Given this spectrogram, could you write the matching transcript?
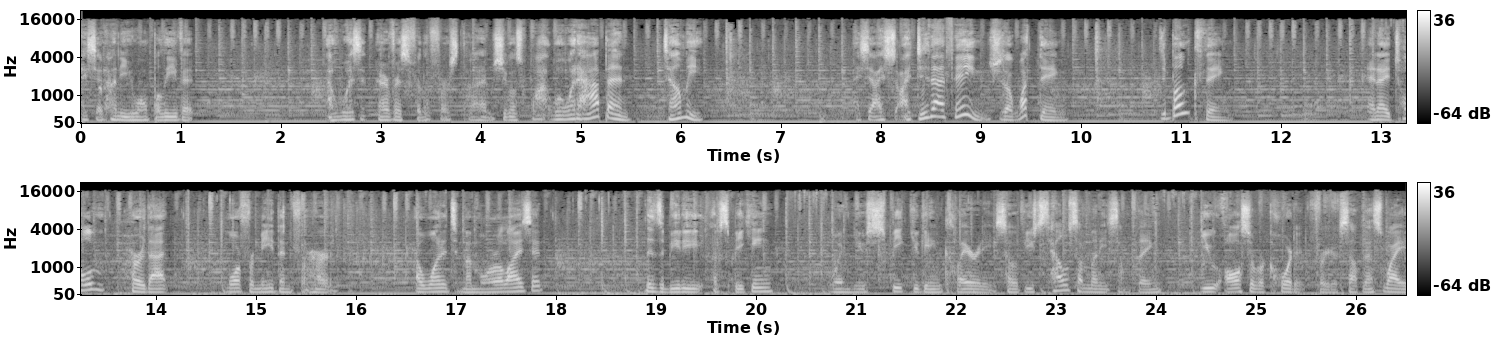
I said, honey, you won't believe it. I wasn't nervous for the first time. She goes, what? Well, what happened? Tell me. I said, I, I did that thing. She's like, what thing? Debunk thing. And I told her that more for me than for her. I wanted to memorialize it. This is the beauty of speaking. When you speak, you gain clarity. So if you tell somebody something, you also record it for yourself. That's why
